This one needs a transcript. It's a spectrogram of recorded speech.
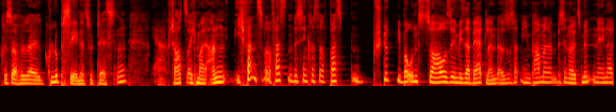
Christoph würde sagen, Clubszene zu testen. Ja, schaut's euch mal an. Ich fand es fast ein bisschen, Christoph, fast ein Stück wie bei uns zu Hause im Weserbergland. Also es hat mich ein paar Mal ein bisschen Holzminden erinnert.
